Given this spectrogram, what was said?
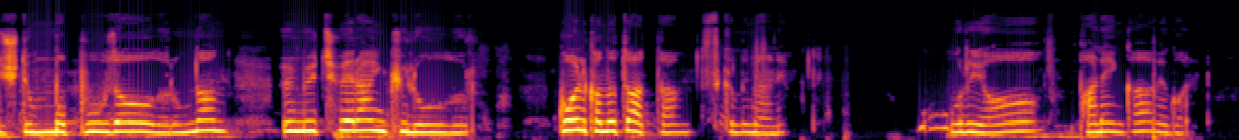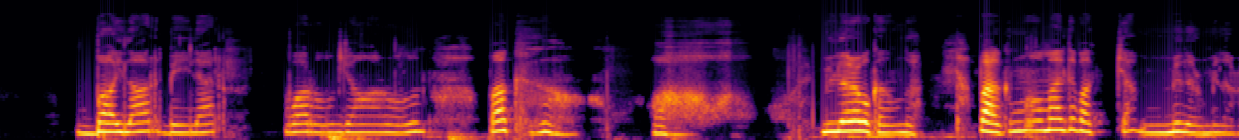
Düştüm mapuzalarımdan ümit veren kül olur. Gol kanatı hatta sıkıldım yani. Vuruyor. Panenka ve gol. Baylar, beyler var olun, canavar olun. Bak. Ah. Müller'e bakalım da. Bak normalde bak ya Müller Müller.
